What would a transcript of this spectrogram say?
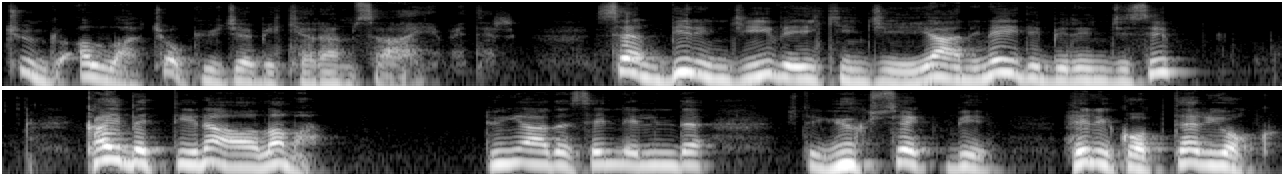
Çünkü Allah çok yüce bir kerem sahibidir. Sen birinciyi ve ikinciyi yani neydi birincisi? Kaybettiğine ağlama. Dünyada senin elinde işte yüksek bir helikopter yok.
